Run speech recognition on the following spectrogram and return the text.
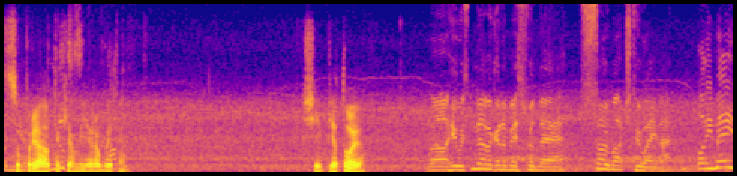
супрягу таке вміє робити. Ще й п'ятою. Well, he was never going to miss from there. So much to aim at. Well, he made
